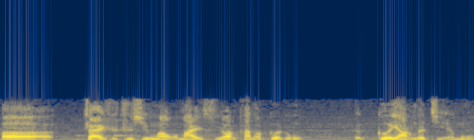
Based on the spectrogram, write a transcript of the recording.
呃，战士之星嘛，我们还是希望看到各种各样的节目。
